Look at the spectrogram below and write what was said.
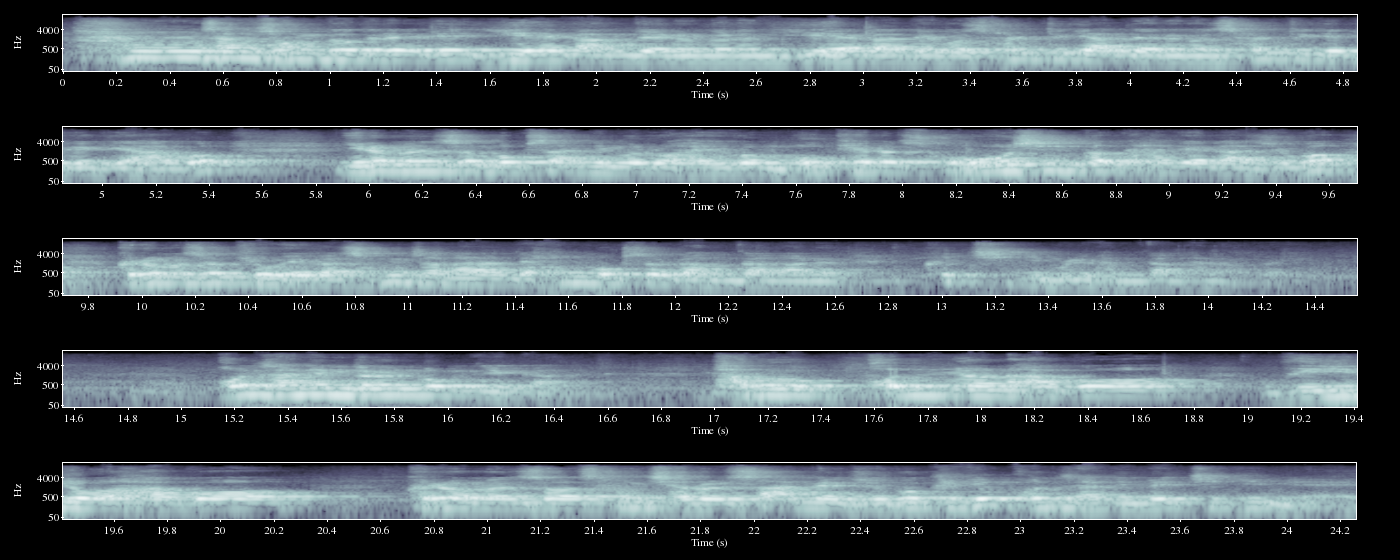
항상 성도들에게 이해가 안 되는 것은 이해가 되고 설득이 안 되는 건 설득이 되게 하고 이러면서 목사님으로 하여금 목회를 소신껏 하게 해가지고 그러면서 교회가 성장하는데 한 몫을 감당하는 그 책임을 감당하는 거예요. 권사님들은 뭡니까? 바로 권면하고 위로하고 그러면서 상처를 싸매주고 그게 권사님의 직임이에요.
